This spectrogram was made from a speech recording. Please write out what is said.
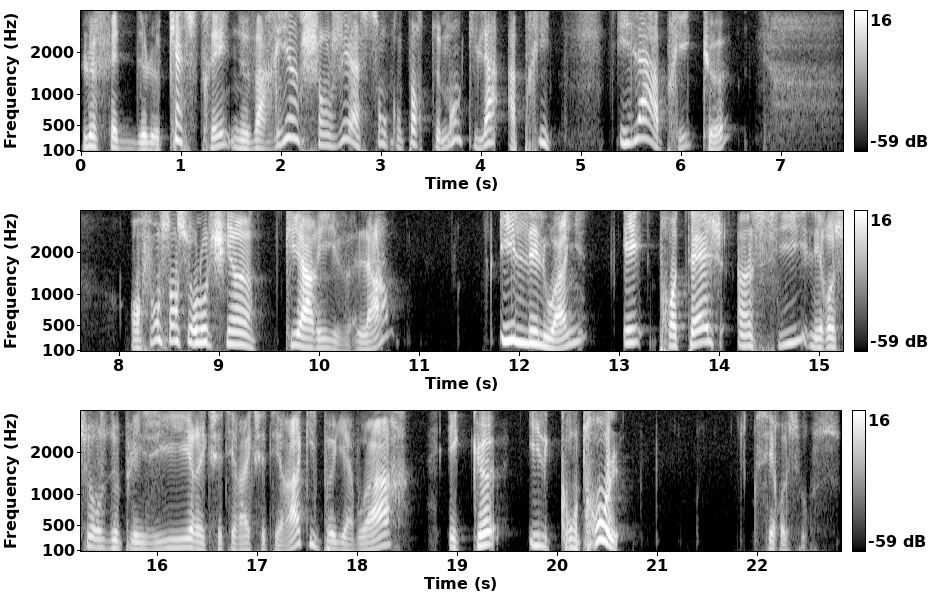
le fait de le castrer ne va rien changer à son comportement qu'il a appris. Il a appris que En fonçant sur l'autre chien qui arrive là, il l'éloigne et protège ainsi les ressources de plaisir, etc., etc., qu'il peut y avoir, et qu'il contrôle ces ressources.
